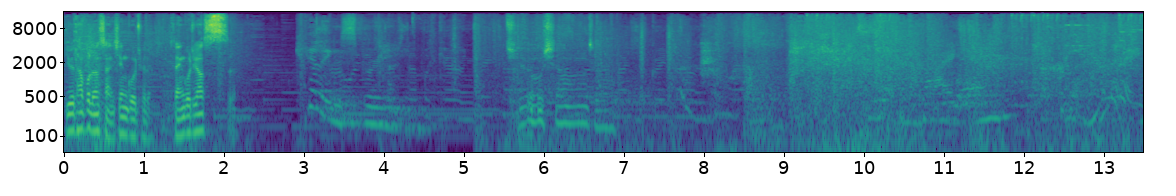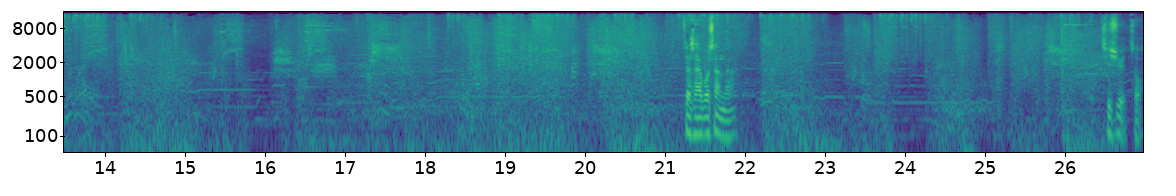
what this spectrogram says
因为他不能闪现过去的，闪现过去要死。就像这。再杀一波上单，继续走，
